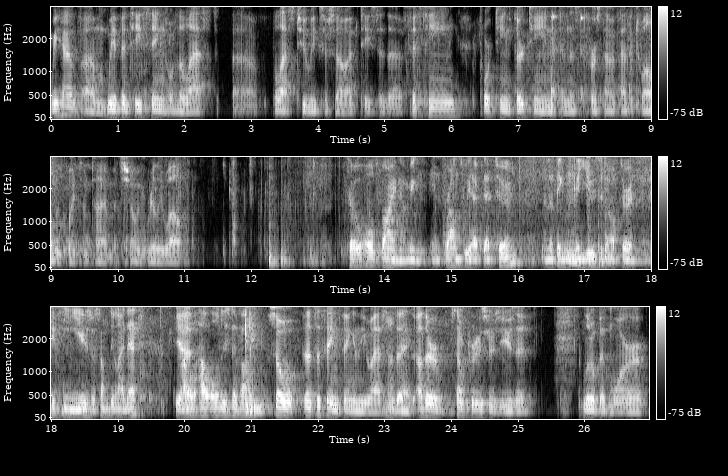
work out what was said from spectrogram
We have um, we have been tasting over the last uh, the last two weeks or so. I've tasted the 15, 14, 13, and this is the first time I've had the 12 in quite some time. It's showing really well. So old vine. I mean, in France we have that term, and I think mm. we can hmm. use it after 15 years or something like that. Yeah. How, how old is the vine? So that's the same thing in the U.S. Okay. Is that other some producers use it a little bit more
